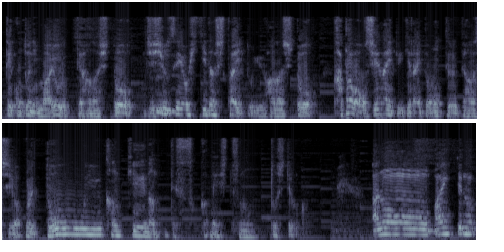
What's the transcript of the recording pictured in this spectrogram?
ってことに迷うって話と、自主性を引き出したいという話と、型は教えないといけないと思ってるって話は、これどういう関係なんですかね、質問としては。あのー相手の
